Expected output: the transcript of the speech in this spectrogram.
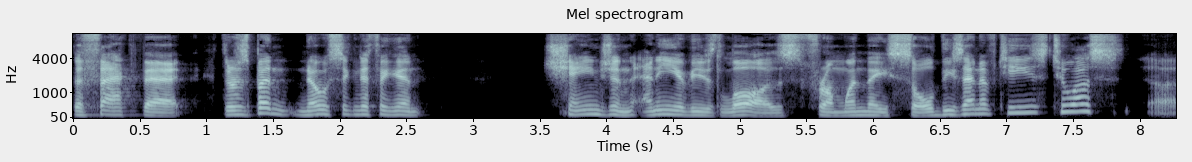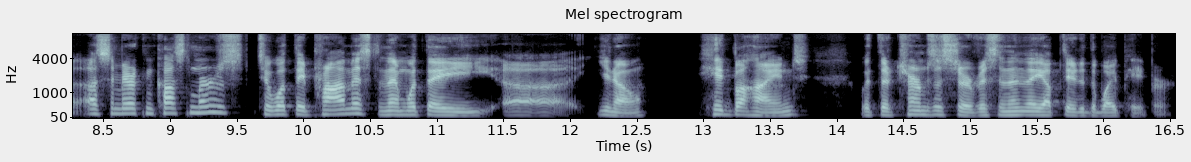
The fact that there's been no significant change in any of these laws from when they sold these NFTs to us, uh, us American customers, to what they promised, and then what they, uh, you know, hid behind with their terms of service, and then they updated the white paper.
